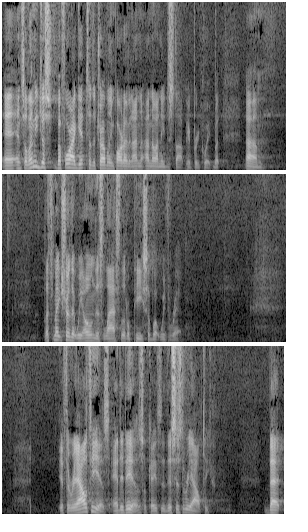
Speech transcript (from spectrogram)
And, and so let me just, before I get to the troubling part of it, I, I know I need to stop here pretty quick, but um, let's make sure that we own this last little piece of what we've read. If the reality is, and it is, okay, so this is the reality, that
